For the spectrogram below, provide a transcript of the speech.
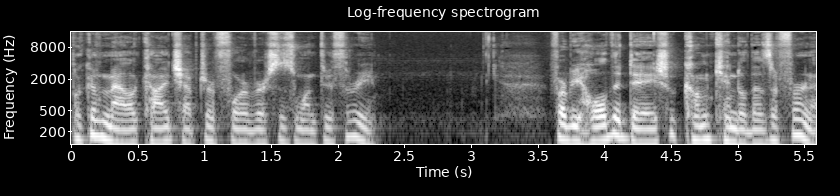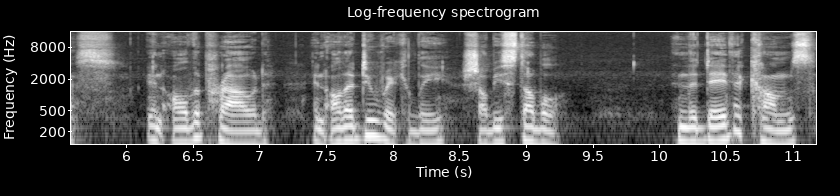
Book of Malachi, chapter 4, verses 1 through 3. For behold, the day shall come kindled as a furnace, and all the proud and all that do wickedly shall be stubble. And the day that comes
